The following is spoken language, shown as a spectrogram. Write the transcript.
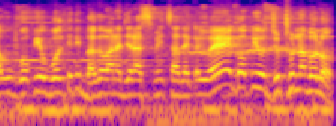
આવું ગોપીઓ બોલતી હતી. ભગવાને જરા સ્મિત સાથે કહ્યું એ ગોપીઓ, જૂઠું ન બોલો.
